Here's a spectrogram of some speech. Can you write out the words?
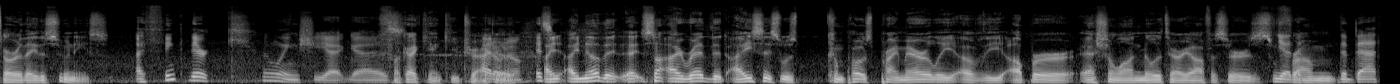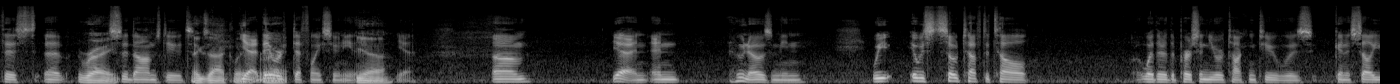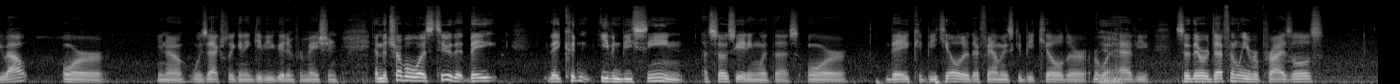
or are they the Sunnis? I think they're killing Shiite guys. Fuck, I can't keep track. I don't of know. It. I, I know that uh, I read that ISIS was composed primarily of the upper echelon military officers yeah, from the, the Ba'athist, uh, right Saddam's dudes. exactly. Yeah, they were definitely Sunni. Then. Yeah. yeah, um, yeah, and and who knows? I mean, we it was so tough to tell whether the person you were talking to was going to sell you out or you know was actually going to give you good information. And the trouble was too that they they couldn't even be seen associating with us or they could be killed or their families could be killed or, or what have you. So there were definitely reprisals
